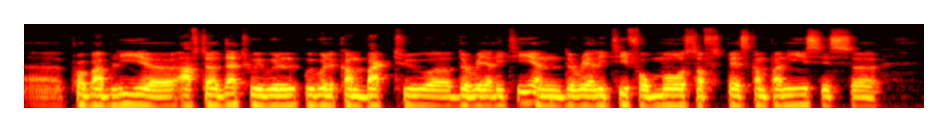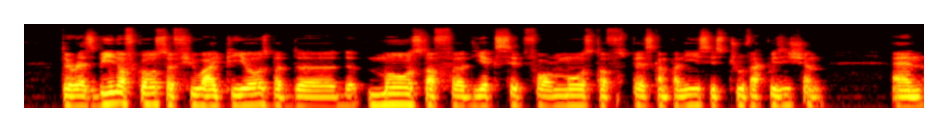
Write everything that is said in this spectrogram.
uh, probably uh, after that we will we will come back to uh, the reality and the reality for most of space companies is uh, there has been of course a few IPOs but the, the most of uh, the exit for most of space companies is through acquisition. And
